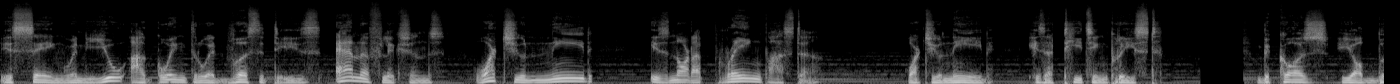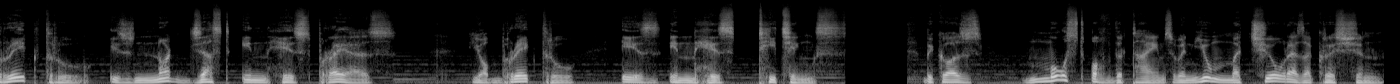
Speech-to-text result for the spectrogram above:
is saying when you are going through adversities and afflictions, what you need is not a praying pastor. What you need is a teaching priest because your breakthrough is not just in His prayers, your breakthrough is in His teachings. Because most of the times when you mature as a Christian,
